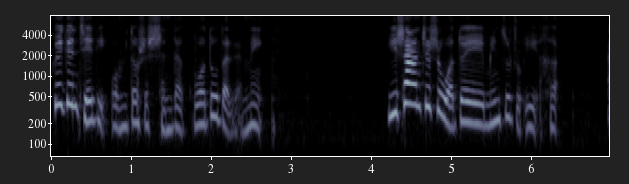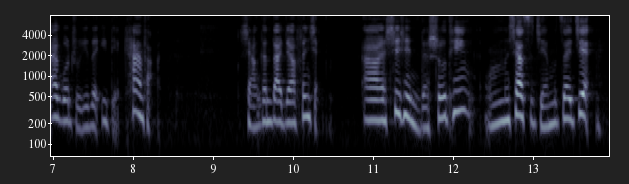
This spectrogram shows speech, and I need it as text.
归根结底，我们都是神的国度的人民。以上就是我对民族主义和爱国主义的一点看法，想跟大家分享。啊，谢谢你的收听，我们下次节目再见。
